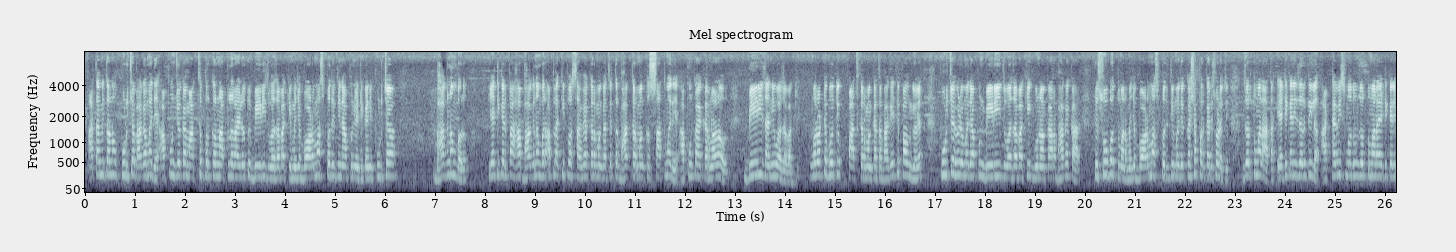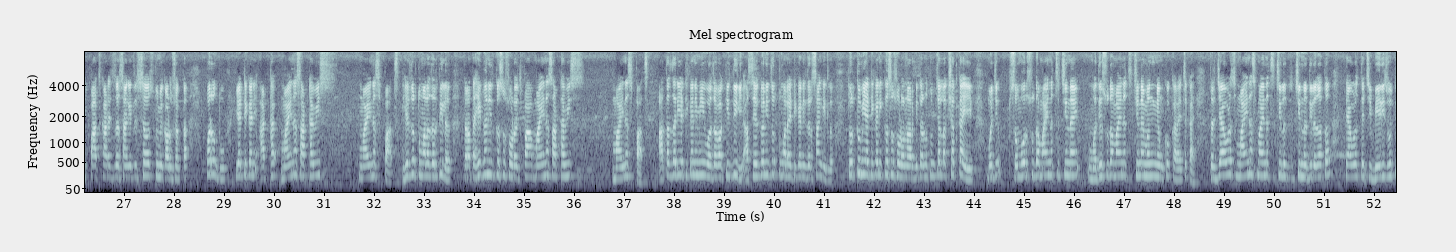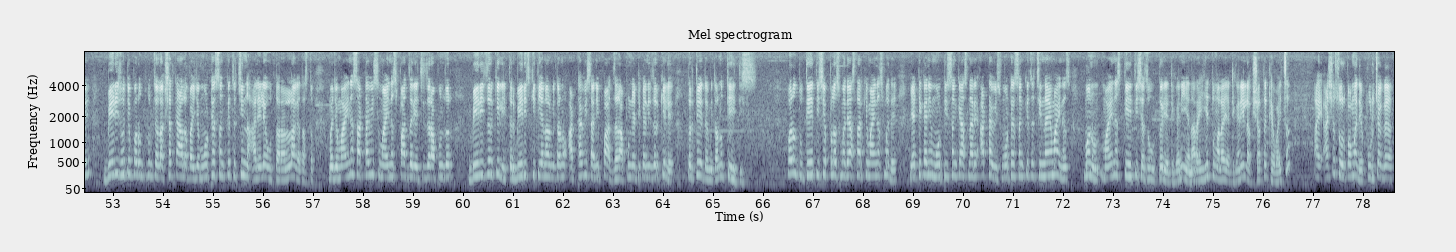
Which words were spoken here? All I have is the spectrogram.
आता मित्रांनो पुढच्या भागामध्ये आपण जे काय मागचं प्रकरण आपलं राहिलं होतं बेरीज वजाबाकी म्हणजे बॉडमास पद्धतीने आपण या ठिकाणी पुढच्या भाग नंबर या ठिकाणी पहा हा भाग नंबर आपला कितवा सहाव्या क्रमांकाचा आहे. तर भाग क्रमांक सातमध्ये आपण काय करणार आहोत? बेरीज आणि वजाबाकी. मला वाटतं बहुतेक पाच क्रमांकाचा भाग आहे ते पाहून घेऊयात. पुढच्या व्हिडिओमध्ये आपण बेरीज वजाबाकी गुणाकार भागाकार हे सोबत तुम्हाला म्हणजे बॉडमास पद्धतीमध्ये कशा प्रकारे सोडायचे? जर तुम्हाला आता या ठिकाणी जर दिलं अठ्ठावीसमधून जर तुम्हाला या ठिकाणी पाच काढायचं जर सांगितलं सहज तुम्ही काढू शकता. परंतु या ठिकाणी अठ्ठा मायनस अठ्ठावीस मायनस पाच हे जर तुम्हाला जर दिलं तर आता हे गणित कसं सोडायचं? पहा मायनस अठ्ठावीस मायनस पाच. आता जर या ठिकाणी मी वजाबाकीच दिली असं हे गणित जर तुम्हाला या ठिकाणी जर सांगितलं तर तुम्ही या ठिकाणी कसं सोडवणार मित्रांनो? तुमच्या लक्षात काय येईल? म्हणजे समोरसुद्धा मायनसचं चिन्ह आहे मध्येसुद्धा मायनसचं चिन्ह आहे मग नेमकं करायचं काय? तर ज्यावेळेस मायनस मायनसचं चिन्ह चिन्ह दिलं जातं त्यावेळेस त्याची बेरीज होते. बेरीज होते परंतु तुमच्या लक्षात काय आलं पाहिजे? मोठ्या संख्येचं चिन्ह आलेल्या उत्तराला लागत असतं. म्हणजे मायनस अठ्ठावीस मायनस पाच जर याची जर आपण जर बेरीज जर केली तर बेरीज किती येणार मित्रांनो? अठ्ठावीस आणि पाच जर आपण या ठिकाणी जर केले तर ते येतं मित्रांनो तेहतीस. परंतु तेहतीसशे प्लसमध्ये असणार की मायनसमध्ये या ठिकाणी मोठी संख्या असणारे अठ्ठावीस मोठ्या संख्येचं चिन्ह आहे मायनस म्हणून मायनस तेहतीसशाचं उत्तर या ठिकाणी येणार आहे. हे तुम्हाला या ठिकाणी लक्षात ठेवायचं आहे अशा स्वरूपामध्ये पुढच्या ग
